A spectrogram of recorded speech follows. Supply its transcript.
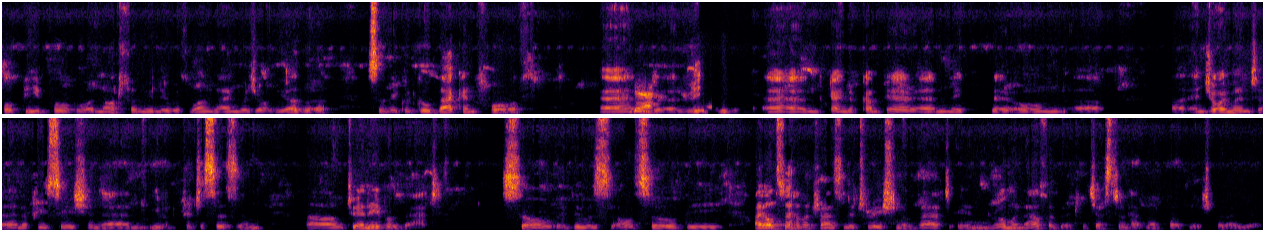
for people who are not familiar with one language or the other, so they could go back and forth and yeah. uh, read and kind of compare and make their own uh, uh, enjoyment and appreciation and even criticism um, to enable that. So there was also the, I also have a transliteration of that in Roman alphabet, which I still have not published, but I will.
